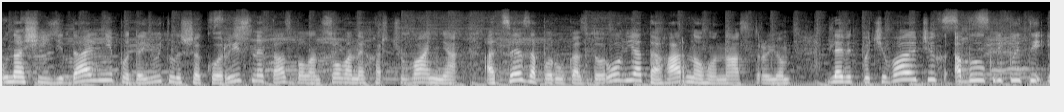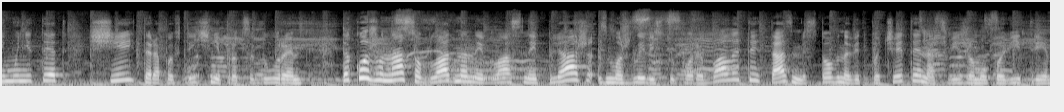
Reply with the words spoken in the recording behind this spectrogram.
У нашій їдальні подають лише корисне та збалансоване харчування, а це запорука здоров'я та гарного настрою. Для відпочиваючих, аби укріпити імунітет, ще й терапевтичні процедури. Також у нас обладнаний власний пляж з можливістю порибалити та змістовно відпочити на свіжому повітрі.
